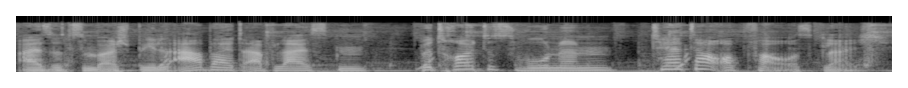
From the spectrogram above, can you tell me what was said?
also zum Beispiel Arbeit ableisten, betreutes Wohnen, Täter-Opfer-Ausgleich.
